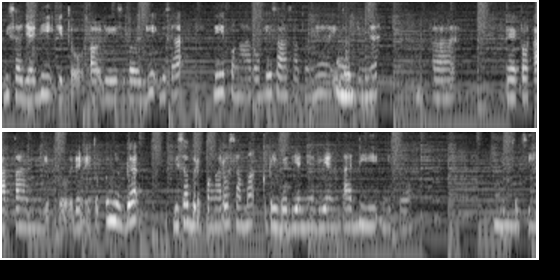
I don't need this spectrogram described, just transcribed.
bisa jadi gitu. Kalau di psikologi bisa dipengaruhi salah satunya itu hmm. dengan uh, kayak kelekatan gitu. Dan itu pun juga bisa berpengaruh sama kepribadiannya dia yang tadi gitu. Hmm. gitu sih.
